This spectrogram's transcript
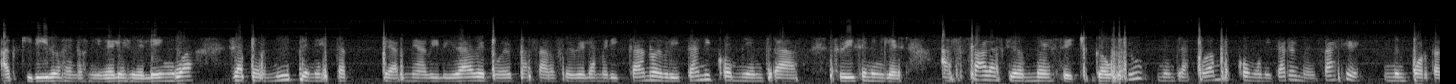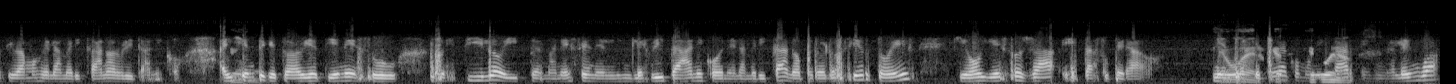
adquiridos en los niveles de lengua, ya permiten esta permeabilidad de poder pasarse del americano al británico mientras se dice en inglés as far as your message goes through, mientras podamos comunicar el mensaje, no importa si vamos del americano al británico. Hay gente que todavía tiene su, su estilo y permanece en el inglés británico, en el americano, pero lo cierto es que hoy eso ya está superado. Mientras se pueda comunicar en una lengua,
